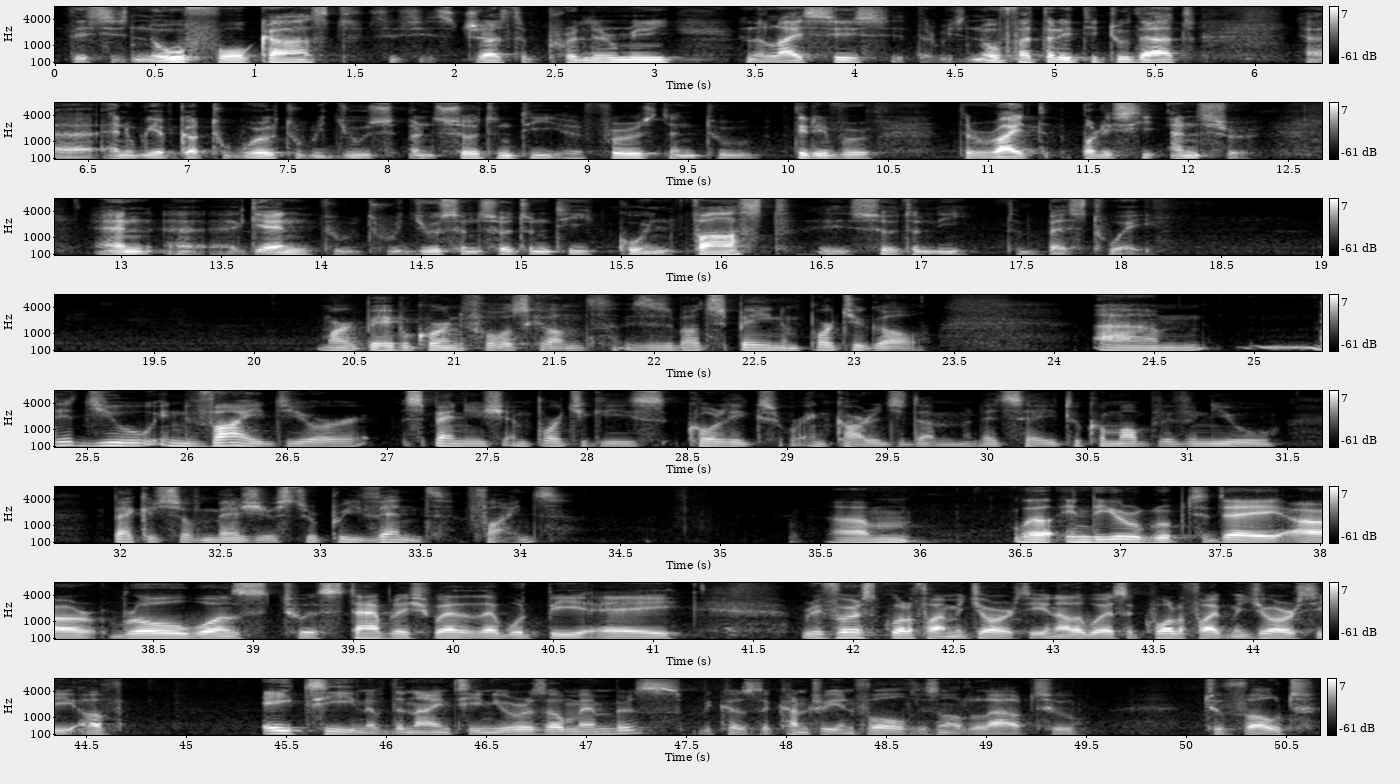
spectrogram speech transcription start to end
This is no forecast. This is just a preliminary analysis. There is no fatality to that. Uh, and we have got to work to reduce uncertainty uh, first and to deliver the right policy answer. And uh, again, to, to reduce uncertainty, going fast is certainly the best way. Marc Peeperkorn, Volkskrant. This is about Spain and Portugal. Um, did you invite your Spanish and Portuguese colleagues or encourage them, let's say, to come up with a new package of measures to prevent fines? Um, well, in the Eurogroup today, our role was to establish whether there would be a reverse qualified majority. In other words, a qualified majority of 18 of the 19 Eurozone members, because the country involved is not allowed to to vote.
